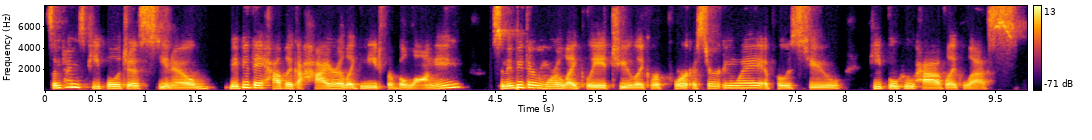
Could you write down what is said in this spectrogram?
sometimes people just you know maybe they have like a higher like need for belonging. So maybe they're more likely to like report a certain way opposed to people who have like less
